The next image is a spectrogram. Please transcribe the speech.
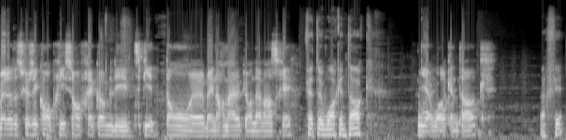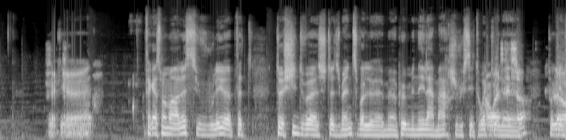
Mais là, de ce que j'ai compris, si on ferait comme les petits piétons euh, ben normal puis on avancerait. Faites un walk and talk. Yeah, walk and talk. Parfait. Fait que, Fait qu'à ce moment-là, si vous voulez, euh, peut-être Toshi, tu vas, je te dis, tu vas le, un peu mener la marche vu que c'est toi qui ouais, as le, c'est ça. toi qui Là, le on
